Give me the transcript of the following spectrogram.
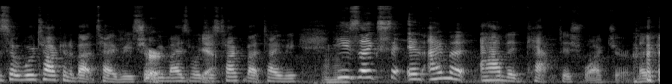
So we're talking about Tyray, so Sure. we might as well Yeah. just talk about Tyray. He's like, and I'm an avid catfish watcher. Like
